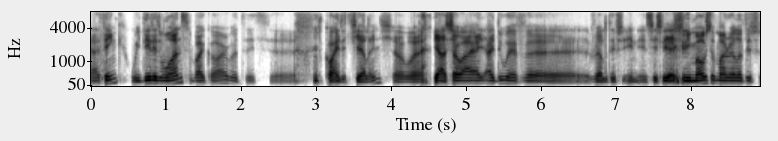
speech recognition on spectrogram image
I think we did it once by car but it's uh, quite a challenge so uh, yeah so i i do have uh, relatives in, in sicily actually most of my relatives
